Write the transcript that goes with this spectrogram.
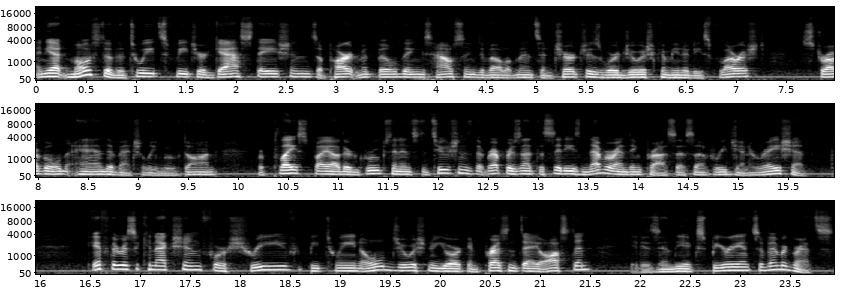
and yet most of the tweets feature gas stations, apartment buildings, housing developments, and churches where Jewish communities flourished, struggled, and eventually moved on, replaced by other groups and institutions that represent the city's never ending process of regeneration. If there is a connection for Shreve between old Jewish New York and present day Austin, it is in the experience of immigrants.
